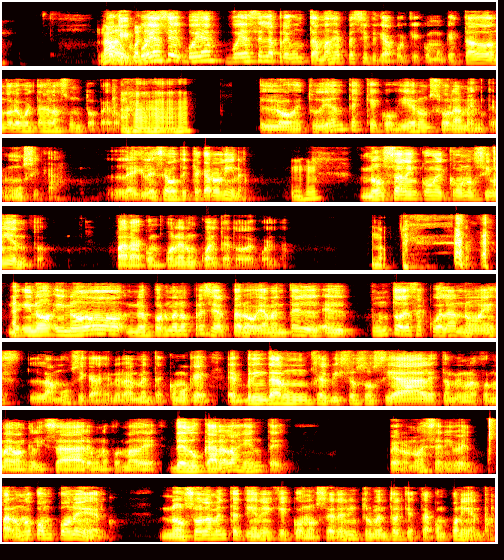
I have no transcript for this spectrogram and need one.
Nada, voy, a hacer, voy, a, voy a hacer la pregunta más específica porque como que he estado dándole vueltas al asunto, pero... Ajá, ajá los estudiantes que cogieron solamente música, la Iglesia Bautista Carolina, no salen con el conocimiento para componer un cuarteto de cuerda. No. Y no, y no, no es por menospreciar, pero obviamente el, punto de esa escuela no es la música, generalmente es como que es brindar un servicio social, es también una forma de evangelizar, es una forma de, de educar a la gente, pero no a ese nivel. Para uno componer, no solamente tiene que conocer el instrumento al que está componiendo,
